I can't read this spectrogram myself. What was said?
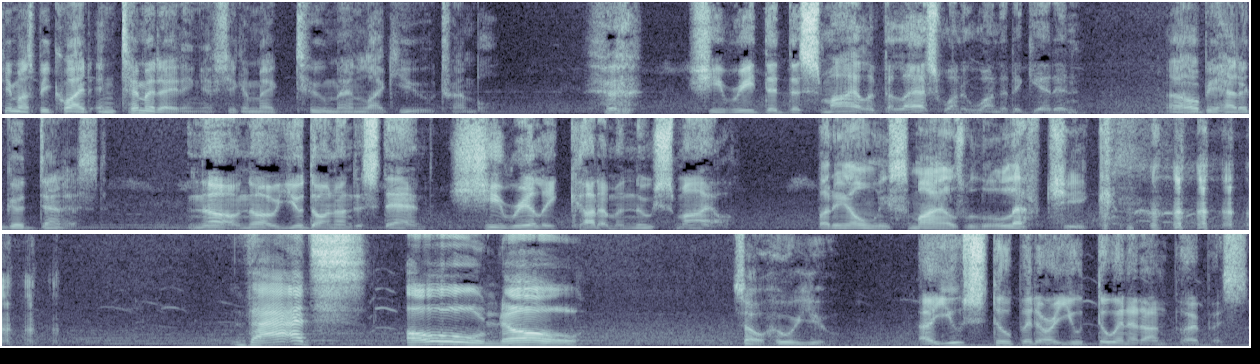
She must be quite intimidating if she can make two men like you tremble. She redid the smile at the last one who wanted to get in. I hope you had a good dentist. No, no, you don't understand. She really cut him a new smile. But he only smiles with the left cheek. That's. Oh no. So, who are you? Are you stupid or are you doing it on purpose?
